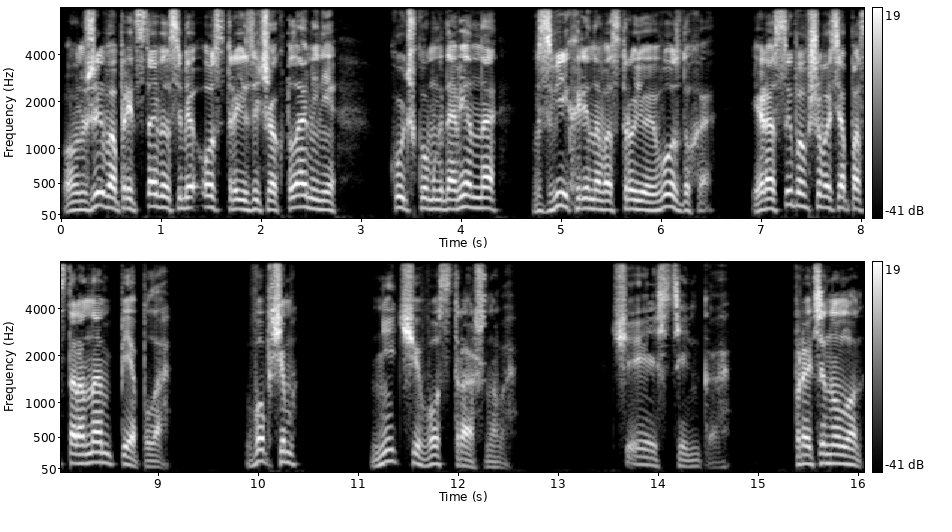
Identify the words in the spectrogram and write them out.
Он живо представил себе острый язычок пламени, кучку мгновенно взвихренного струей воздуха и рассыпавшегося по сторонам пепла. В общем, ничего страшного. «Честенько», — протянул он.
